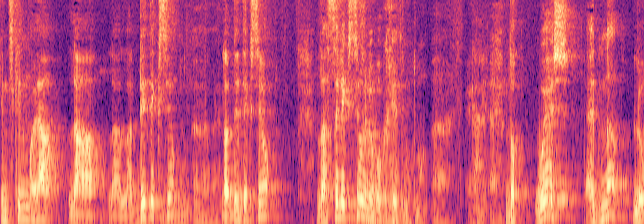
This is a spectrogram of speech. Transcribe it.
كنتكلموا على la la la détection la détection la sélection le recrutement آه، يعني آه. donc واش عندنا le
